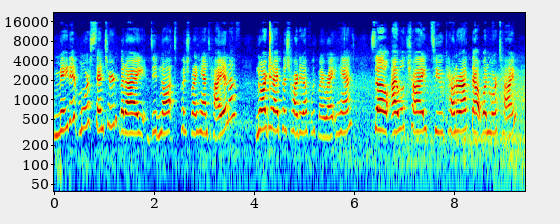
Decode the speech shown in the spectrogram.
made it more centered, but I did not push my hand high enough, nor did I push hard enough with my right hand. So I will try to counteract that one more time.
